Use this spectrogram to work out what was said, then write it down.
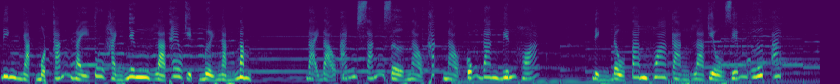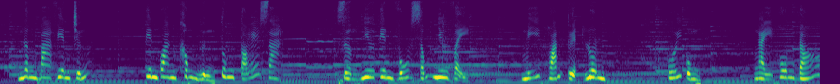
Đinh nhạc một tháng này tu hành nhưng là theo kịp 10 ngàn năm. Đại đạo ánh sáng giờ nào khắc nào cũng đang biến hóa. Đỉnh đầu tam hoa càng là kiều diễm ướt ác Nâng ba viên trứng. Tiên quang không ngừng tung tóe ra. Dường như tiên vũ sống như vậy. Mỹ hoán tuyệt luôn. Cuối cùng, Ngày hôm đó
